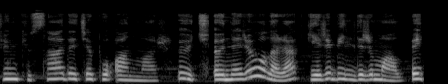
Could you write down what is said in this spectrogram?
Çünkü sadece bu an var. 3. Öneri olarak geri bildirim al ve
